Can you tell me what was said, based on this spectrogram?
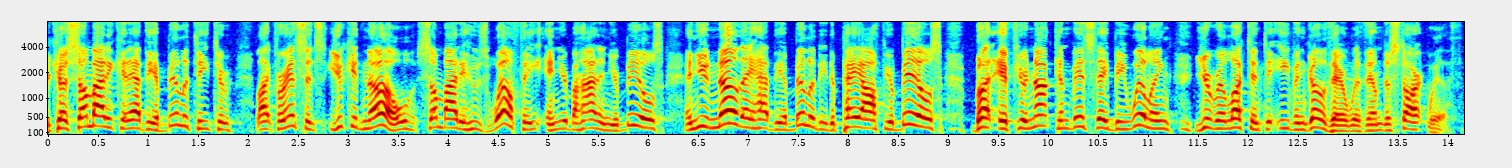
Because somebody could have the ability to, like for instance, you could know somebody who's wealthy and you're behind in your bills, and you know they have the ability to pay off your bills, but if you're not convinced they'd be willing, you're reluctant to even go there with them to start with.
